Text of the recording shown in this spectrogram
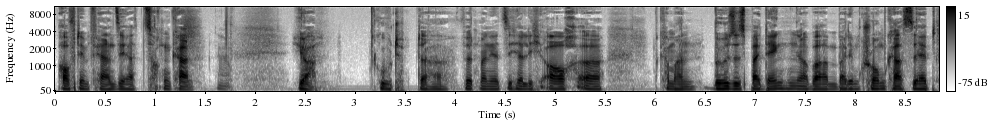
auf dem Fernseher zocken kann. Ja. Ja, gut, da wird man jetzt sicherlich auch, äh, kann man Böses bei denken, aber bei dem Chromecast selbst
